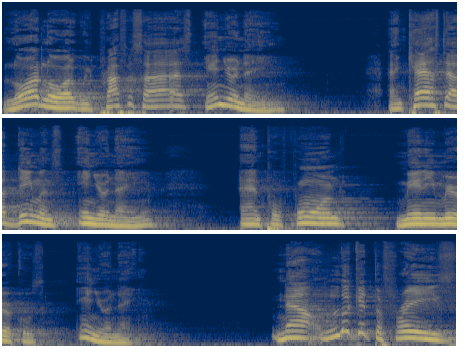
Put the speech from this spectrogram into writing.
Lord, Lord, we prophesied in your name and cast out demons in your name and performed many miracles in your name. Now, look at the phrase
